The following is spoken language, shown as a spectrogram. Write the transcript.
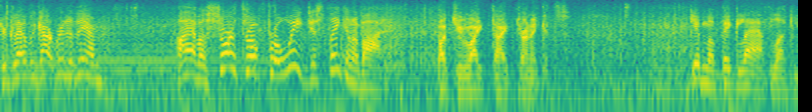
Sure glad we got rid of them. I have a sore throat for a week just thinking about it. But you like tight tourniquets. Give him a big laugh, Lucky.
